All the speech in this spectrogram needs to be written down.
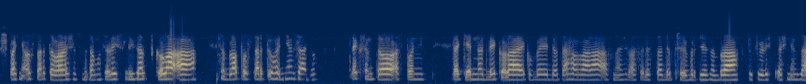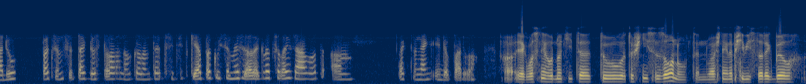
špatně ostartovala, že jsme tam museli slízat z kola a jsem byla po startu hodně vzadu tak jsem to aspoň tak jedno, dvě kola jakoby dotahovala a snažila se dostat dopředu, protože jsem byla v tu chvíli strašně vzadu. Pak jsem se tak dostala no, kolem té třicítky a pak už jsem jezdila takhle celý závod a tak to nějak i dopadlo. A jak vlastně hodnotíte tu letošní sezónu? Ten váš nejlepší výsledek byl eh,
